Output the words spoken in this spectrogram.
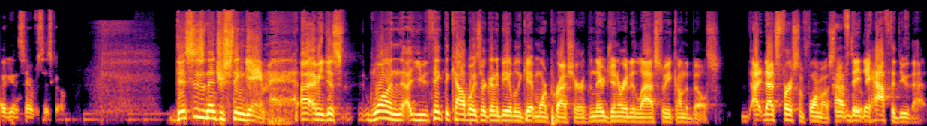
against San Francisco. This is an interesting game. I mean, just one, you think the Cowboys are going to be able to get more pressure than they generated last week on the Bills. That's first and foremost. They, they have to do that.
